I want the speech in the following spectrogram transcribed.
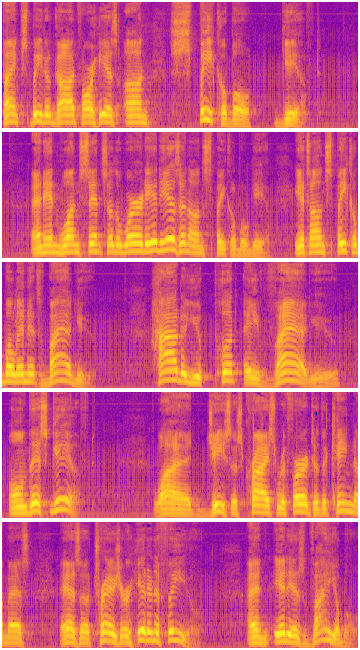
Thanks be to God for his unspeakable gift. And in one sense of the word, it is an unspeakable gift. It's unspeakable in its value. How do you put a value on this gift? Why, Jesus Christ referred to the kingdom as, as a treasure hid in a field, and it is valuable.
